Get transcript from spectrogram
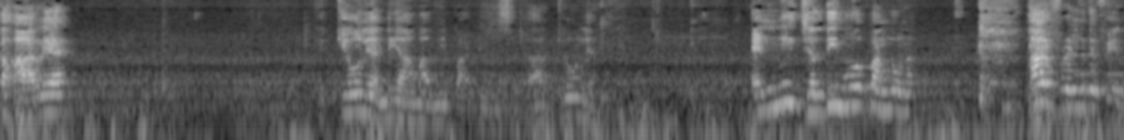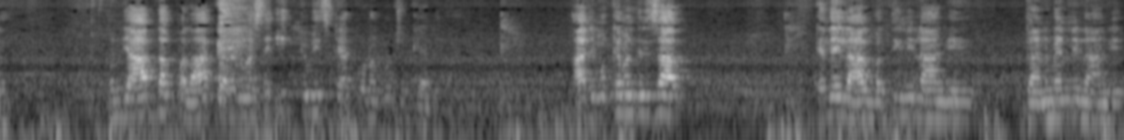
ਕਹਾਰ ਰਿਹਾ ਹੈ। ਕਿ ਕਿਉਂ ਲਿਆਂਦੀ ਆਮ ਆਦਮੀ ਪਾਰਟੀ ਦੀ ਸਰਕਾਰ? ਕਿਉਂ ਲਿਆਂਦੀ? ਇੰਨੀ ਜਲਦੀ ਮੋਹ ਭੰਗ ਹੋਣਾ। ਹਰ ਫਰੰਟ ਦੇ ਫੇਲ। ਪੰਜਾਬ ਦਾ ਭਲਾ ਕਰਨ ਵਾਸਤੇ ਇੱਕ ਵੀ ਸਟੈਪ ਉਹਨਾਂ ਕੋਲ ਚੁੱਕਿਆ ਨਹੀਂ। ਅੱਜ ਮੁੱਖ ਮੰਤਰੀ ਸਾਹਿਬ ਕਹਿੰਦੇ ਲਾਲ ਬੱਤੀ ਨਹੀਂ ਲਾਂਗੇ ਗਨਮੈਨ ਨਹੀਂ ਲਾਂਗੇ।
